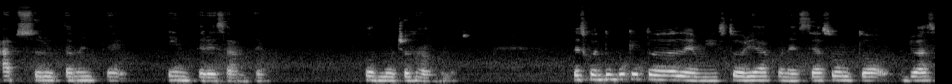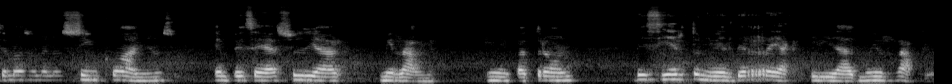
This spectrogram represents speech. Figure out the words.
absolutamente interesante por muchos ángulos. Les cuento un poquito de mi historia con este asunto. Yo hace más o menos 5 años empecé a estudiar mi rabia y mi patrón de cierto nivel de reactividad muy rápido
